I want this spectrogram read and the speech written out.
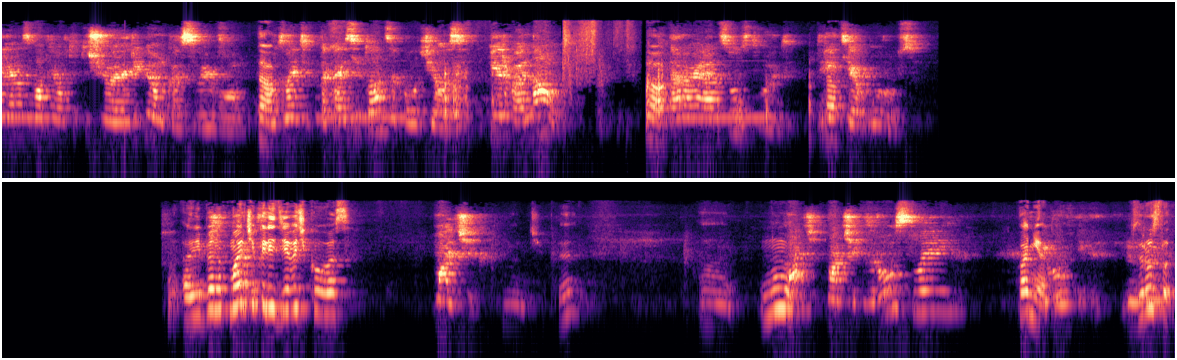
я рассматривала тут еще ребенка своего. Так. Вот знаете, такая ситуация получилась. Первая наут, Так. вторая отсутствует, третья урус. А ребенок мальчик или девочка у вас? Мальчик. Мальчик, да? А, ну, Мальчик, мальчик взрослый. Понятно. вот, Взрослый-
